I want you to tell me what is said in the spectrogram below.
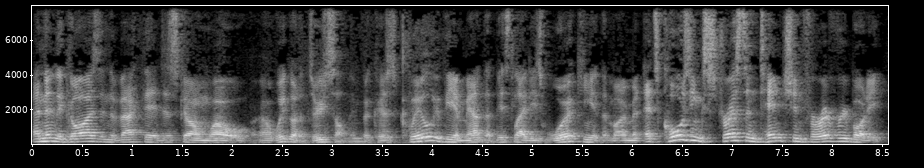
And then the guys in the back there just going, well, uh, we got to do something because clearly the amount that this lady's working at the moment, it's causing stress and tension for everybody.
